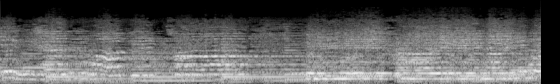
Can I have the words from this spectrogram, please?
ยิ่งเห็นว่าผิดทางมีใครไหนบ้า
